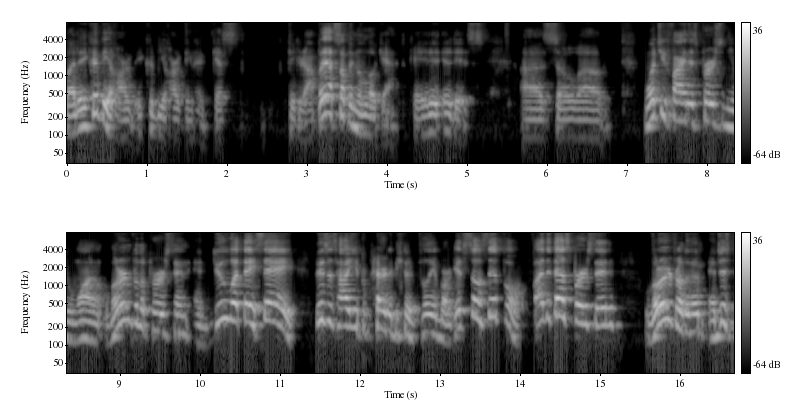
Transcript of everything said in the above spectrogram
but it could be a hard it could be a hard thing to guess figure out. But that's something to look at. Okay, it, it is. Uh, so uh, once you find this person, you want to learn from the person and do what they say. This is how you prepare to be an affiliate market. It's so simple. Find the best person learn from them, and just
